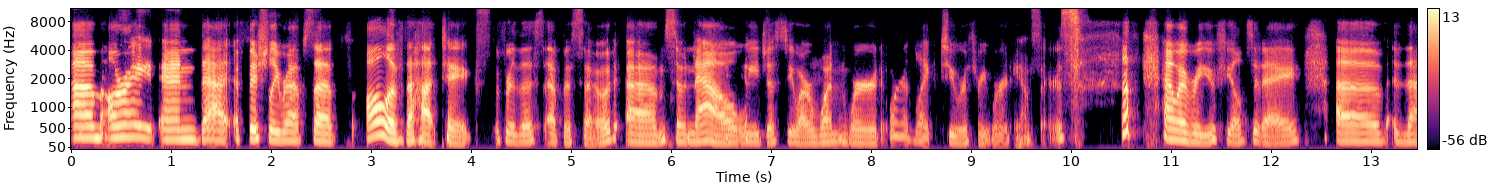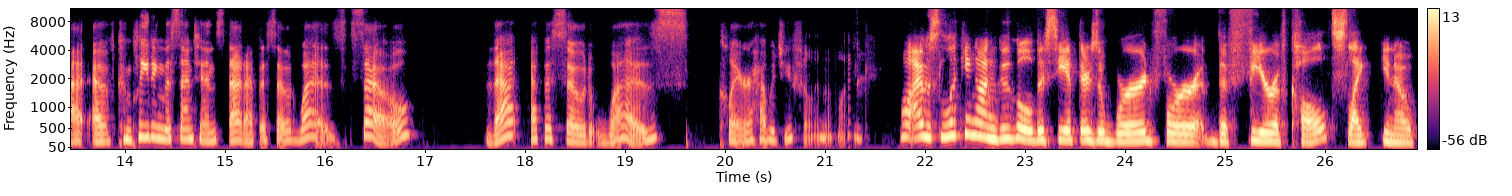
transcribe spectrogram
Um, all right. And that officially wraps up all of the hot takes for this episode. Um, so now we just do our one word or like two or three word answers, however you feel today, of that of completing the sentence that episode was. So that episode was Claire, how would you fill in the blank? Well, I was looking on Google to see if there's a word for the fear of cults, like, you know,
